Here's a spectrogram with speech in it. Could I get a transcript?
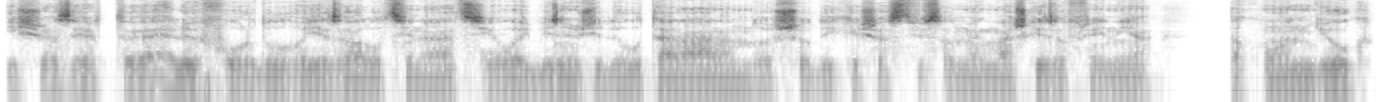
és azért előfordul, hogy ez a halucináció egy bizonyos idő után állandósodik, és azt viszont meg más skizofréniának mondjuk,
